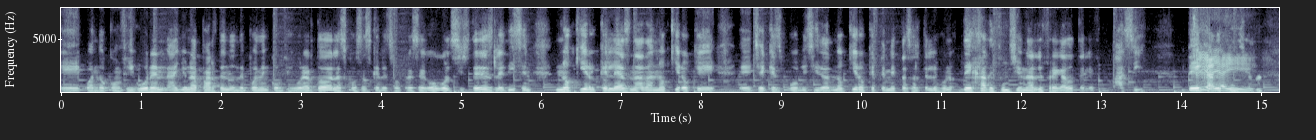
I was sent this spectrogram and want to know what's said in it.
eh, cuando configuren, hay una parte en donde pueden configurar todas las cosas que les ofrece Google. Si ustedes le dicen, no quiero que leas nada, no quiero que eh, cheques publicidad, no quiero que te metas al teléfono, deja de funcionar el fregado teléfono. Así. Deja de funcionar. Hay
